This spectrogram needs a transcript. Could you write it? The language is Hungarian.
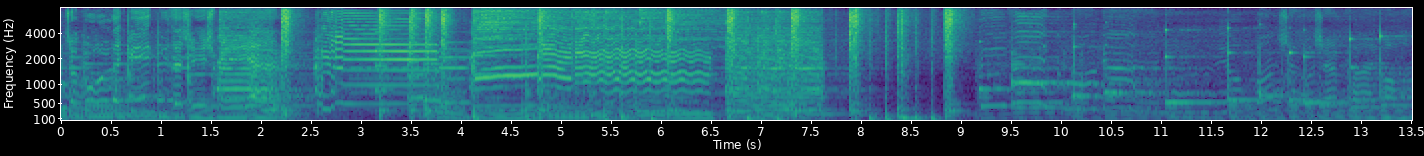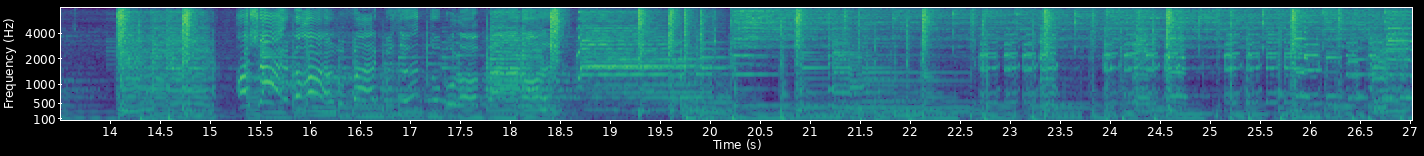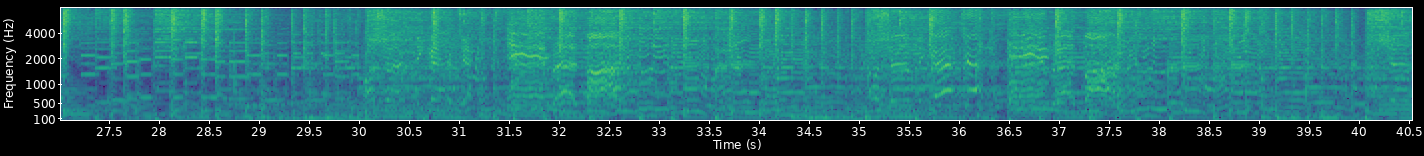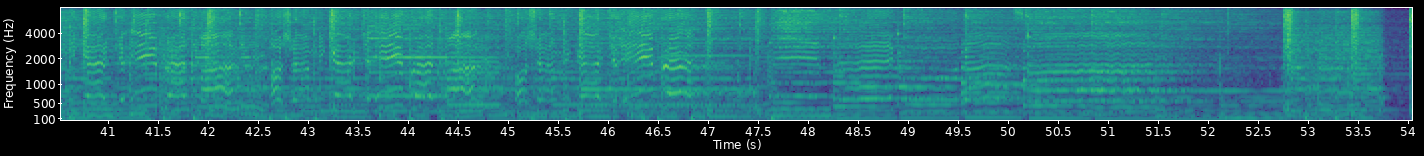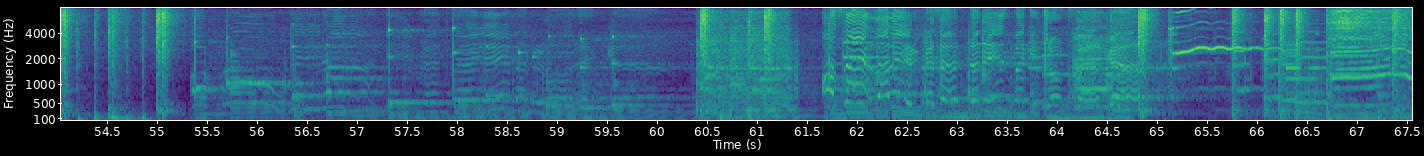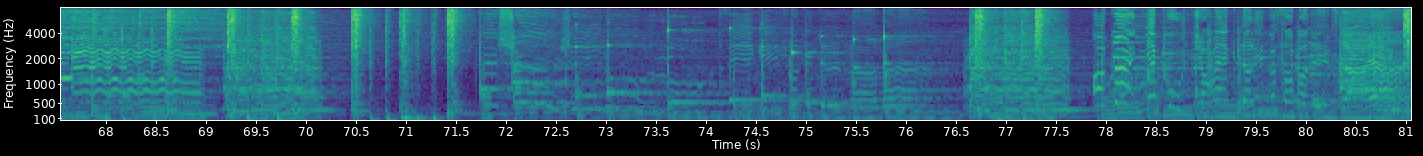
hull, csak hull egy kék vizes és mélyen. A sárga álmofák között dobol a bánat A széllel érkezett, de nézd meg, itt csak fel kell. kutya megtelik a szakadék száján.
